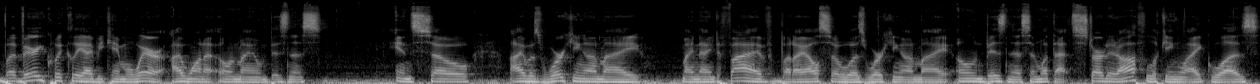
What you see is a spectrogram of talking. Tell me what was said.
But very quickly, I became aware I want to own my own business. And so I was working on my my nine to five, but I also was working on my own business. And what that started off looking like was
